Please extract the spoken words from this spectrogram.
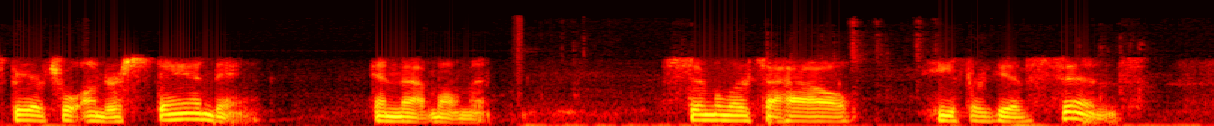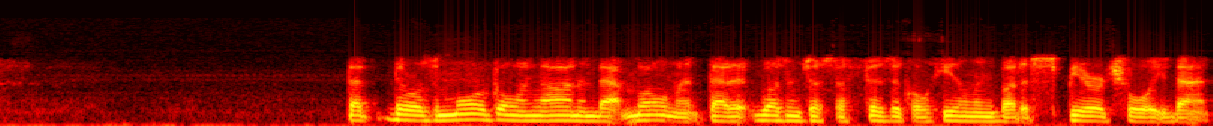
spiritual understanding in that moment, similar to how he forgives sins. That there was more going on in that moment that it wasn't just a physical healing but a spiritual event.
